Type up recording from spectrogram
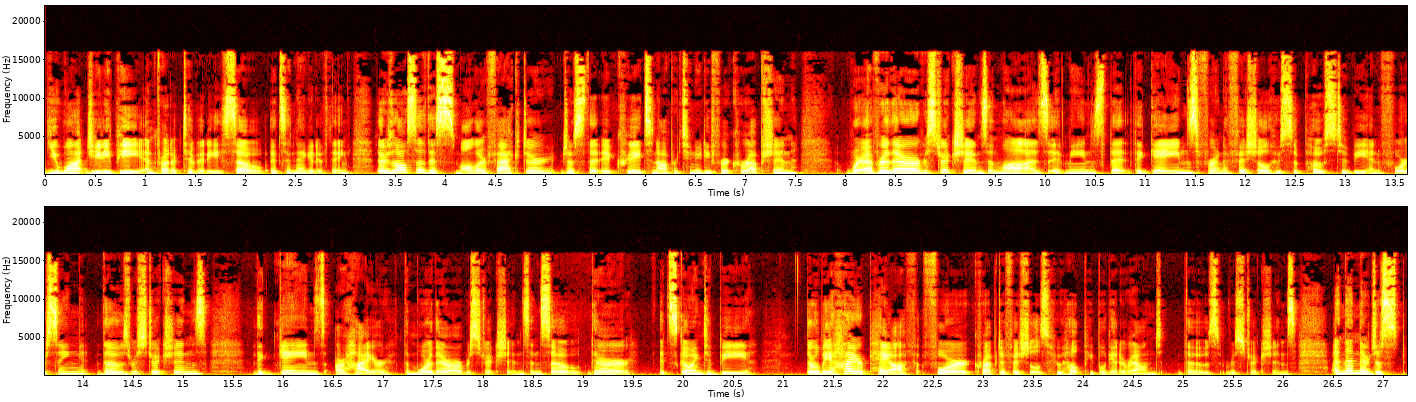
you want GDP and productivity, so it's a negative thing. There's also this smaller factor, just that it creates an opportunity for corruption. Wherever there are restrictions and laws, it means that the gains for an official who's supposed to be enforcing those restrictions the gains are higher the more there are restrictions. And so there are, it's going to be there will be a higher payoff for corrupt officials who help people get around those restrictions. And then they're just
